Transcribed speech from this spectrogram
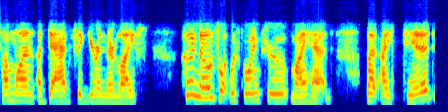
someone, a dad figure in their life. Who knows what was going through my head? But I did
